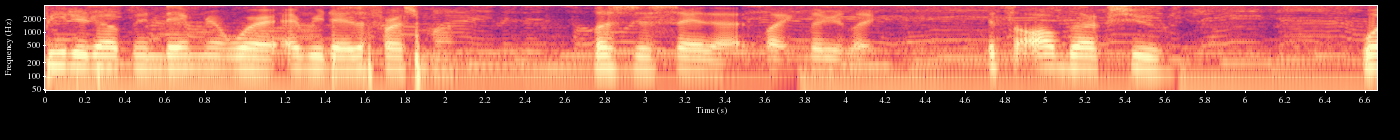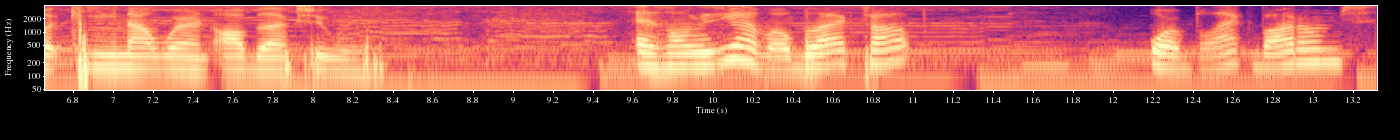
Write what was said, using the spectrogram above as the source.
beat it up and damn near wear it every day the first month. Let's just say that. Like literally like it's an all black shoe. What can you not wear an all black shoe with? As long as you have a black top or black bottoms,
